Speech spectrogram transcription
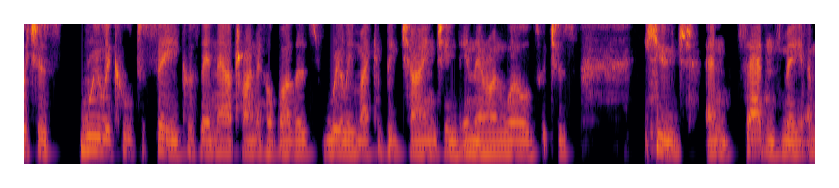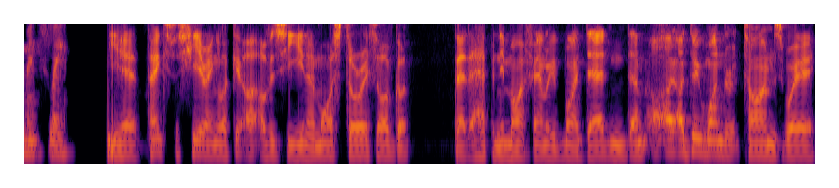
which is really cool to see because they're now trying to help others really make a big change in, in their own worlds, which is huge and saddens me immensely. Yeah, thanks for sharing. Look, obviously, you know my story, so I've got that happened in my family with my dad, and um, I, I, do wonder at times where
